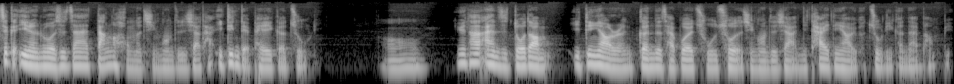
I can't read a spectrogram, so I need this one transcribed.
这个艺人，如果是站在当红的情况之下，他一定得配一个助理哦，因为他的案子多到一定要有人跟着才不会出错的情况之下，你他一定要有一个助理跟在旁边。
